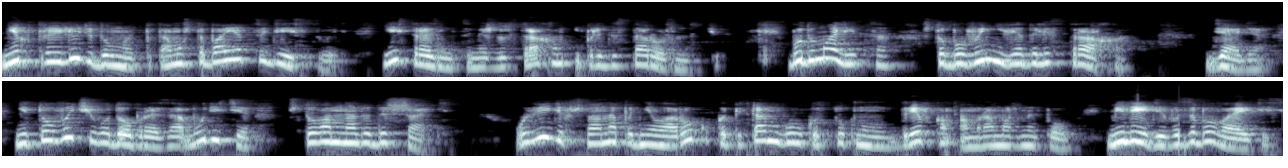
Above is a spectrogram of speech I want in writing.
Некоторые люди думают, потому что боятся действовать. Есть разница между страхом и предосторожностью. Буду молиться, чтобы вы не ведали страха. Дядя, не то вы чего доброе забудете, что вам надо дышать. Увидев, что она подняла руку, капитан гулко стукнул древком о мраморный пол. «Миледи, вы забываетесь.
